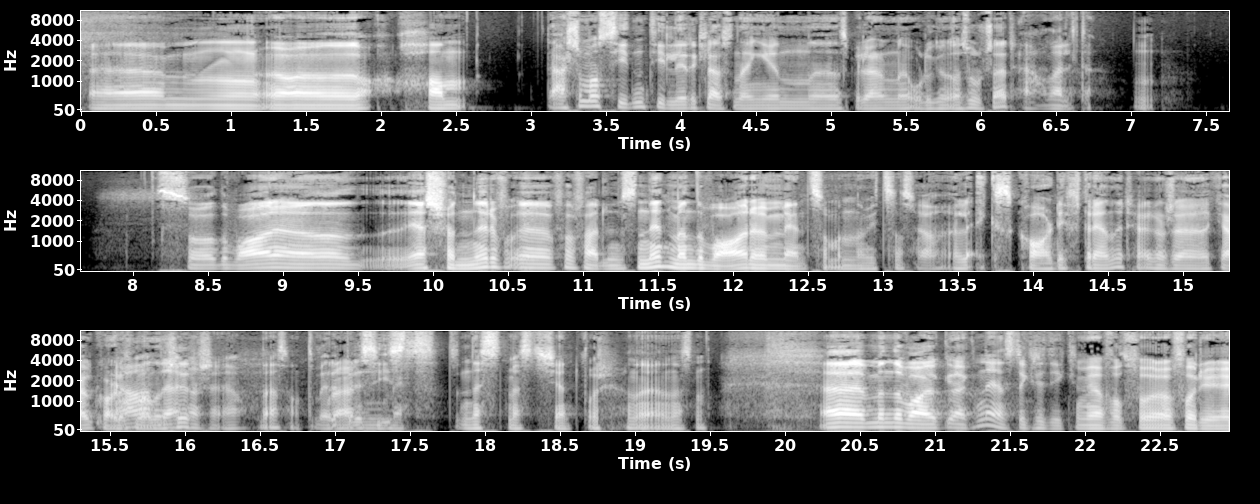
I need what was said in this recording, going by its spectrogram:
Um, uh, han Det er som å si den tidligere Klausenengen-spilleren Ole Gunnar Solskjær. Ja, det er litt det. Så det var øh, Jeg skjønner øh, forferdelsen din, men det var øh, ment som en vits, altså. Ja, eller eks-Cardiff-trener. Kanskje Cal Ja, det er Cardiff-manager. kanskje ja, det er sant. Mer det er presist. Nest, nest mest kjent for, nesten. Eh, men det var jo ikke, det er ikke den eneste kritikken vi har fått for forrige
